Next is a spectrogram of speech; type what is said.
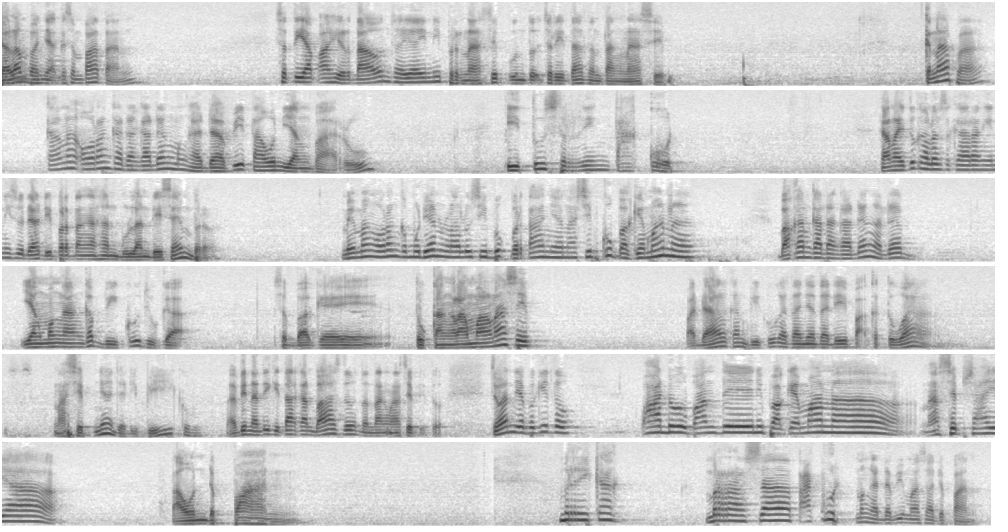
dalam banyak kesempatan setiap akhir tahun saya ini bernasib untuk cerita tentang nasib. Kenapa? Karena orang kadang-kadang menghadapi tahun yang baru itu sering takut. Karena itu kalau sekarang ini sudah di pertengahan bulan Desember, memang orang kemudian lalu sibuk bertanya, nasibku bagaimana? Bahkan kadang-kadang ada yang menganggap biku juga sebagai tukang ramal nasib. Padahal kan biku katanya tadi Pak Ketua nasibnya jadi biku. Tapi nanti kita akan bahas tuh tentang nasib itu. Cuman ya begitu. Waduh Panti ini bagaimana nasib saya tahun depan. Mereka merasa takut menghadapi masa depan.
